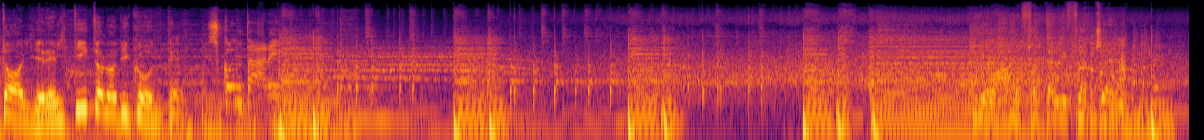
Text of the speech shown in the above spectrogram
Togliere il titolo di conte. Scontare. Io amo fratelli flagelli.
